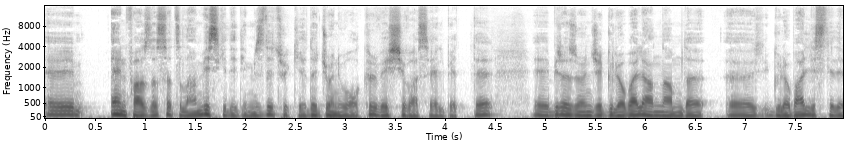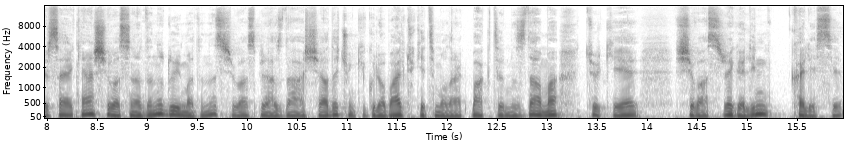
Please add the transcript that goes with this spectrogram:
Evet en fazla satılan viski dediğimizde Türkiye'de Johnny Walker ve Chivas elbette. Ee, biraz önce global anlamda e, global listeleri sayarken Chivas'ın adını duymadınız. Chivas biraz daha aşağıda çünkü global tüketim olarak baktığımızda ama Türkiye Chivas Regal'in kalesi.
